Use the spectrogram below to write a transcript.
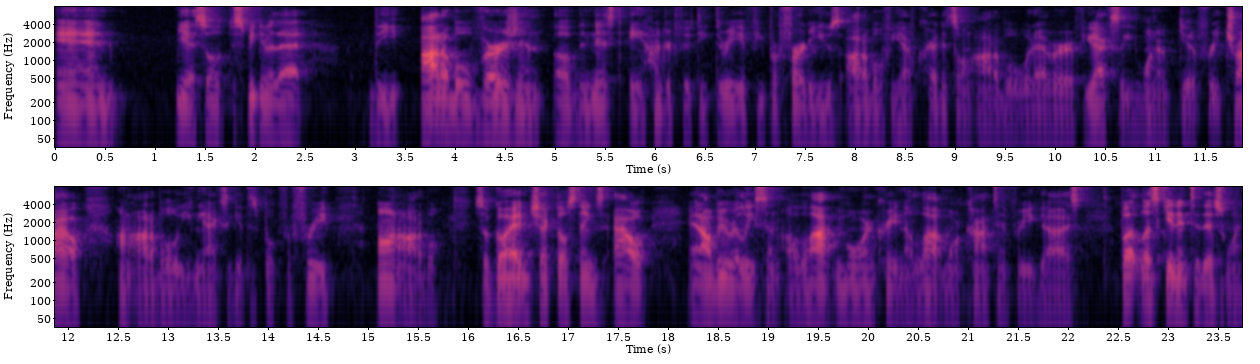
And yeah, so speaking of that, the Audible version of the NIST 853, if you prefer to use Audible, if you have credits on Audible, whatever, if you actually want to get a free trial on Audible, you can actually get this book for free on Audible. So go ahead and check those things out, and I'll be releasing a lot more and creating a lot more content for you guys. But let's get into this one.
